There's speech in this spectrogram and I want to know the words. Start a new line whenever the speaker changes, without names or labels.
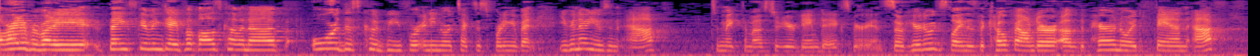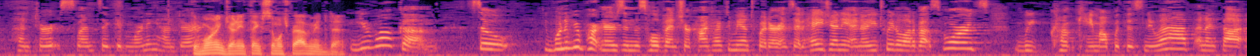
All right, everybody. Thanksgiving Day football is coming up, or this could be for any North Texas sporting event. You can now use an app to make the most of your game day experience. So here to explain is the co-founder of the Paranoid Fan app, Hunter Swensson. Good morning, Hunter.
Good morning, Jenny. Thanks so much for having me today.
You're welcome. So one of your partners in this whole venture contacted me on Twitter and said, "Hey, Jenny, I know you tweet a lot about sports. We came up with this new app, and I thought."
